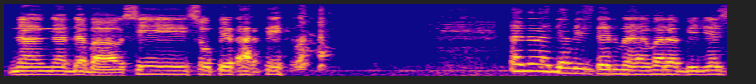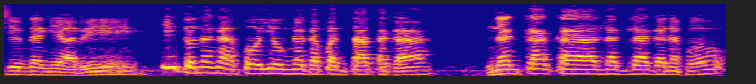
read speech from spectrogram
ng ah, Davao, si Super Arte. Ano niya, Mr. Ma- Maravillas yung nangyari? Ito na nga po yung nakapagtataka. Nagkakalaglaga na po.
